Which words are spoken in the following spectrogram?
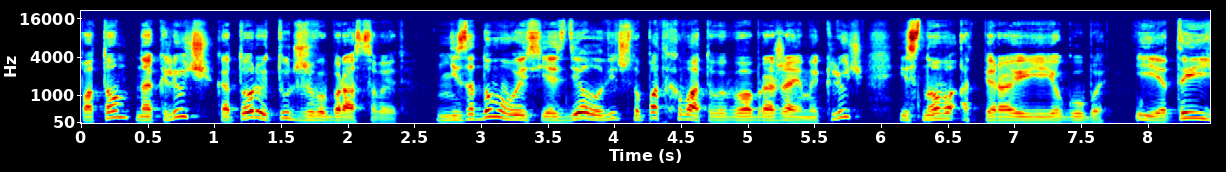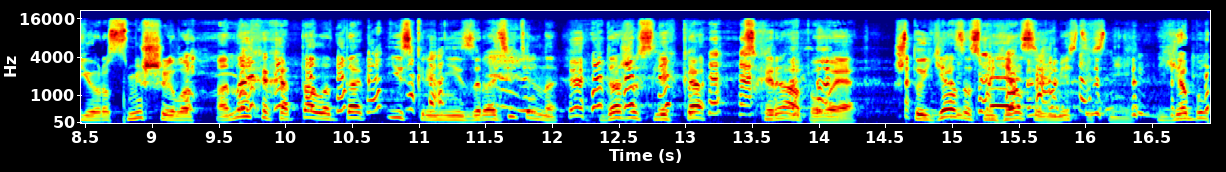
потом на ключ, который тут же выбрасывает. Не задумываясь, я сделал вид, что подхватываю воображаемый ключ и снова отпираю ее губы. И это ее рассмешило. Она хохотала так искренне и заразительно, даже слегка схрапывая, что я засмеялся вместе с ней. Я был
